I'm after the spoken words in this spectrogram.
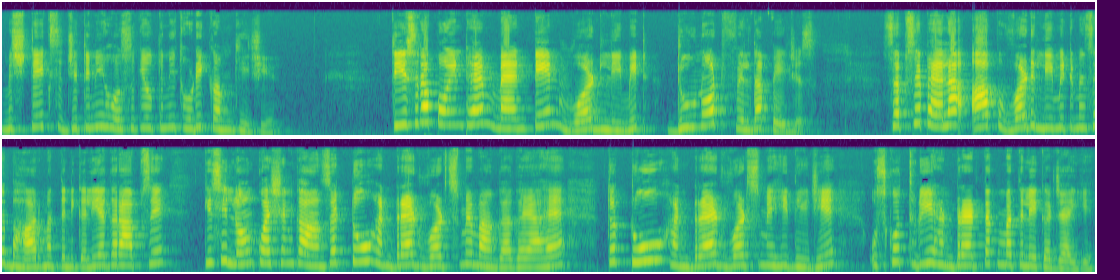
मिस्टेक्स जितनी हो सके उतनी थोड़ी कम कीजिए। तीसरा पॉइंट है maintain word limit do not fill the pages सबसे पहला, आप वर्ड लिमिट में से बाहर मत निकलिए। अगर आपसे किसी लॉन्ग क्वेश्चन का आंसर 200 वर्ड्स में मांगा गया है तो 200 वर्ड्स में ही दीजिए। उसको 300 तक मत लेकर जाइए।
